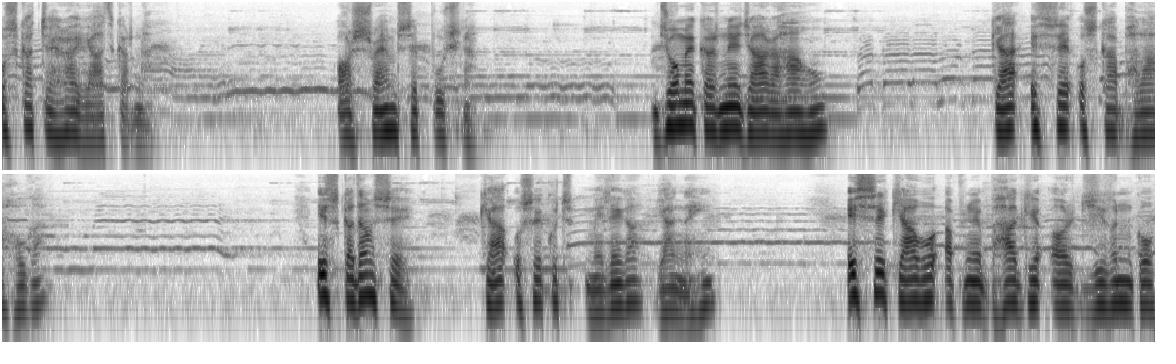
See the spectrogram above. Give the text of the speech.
उसका चेहरा याद करना और स्वयं से पूछना, जो मैं करने जा रहा हूँ, क्या इससे उसका भला होगा? इस कदम से क्या उसे कुछ मिलेगा या नहीं? इससे क्या वो अपने भाग्य और जीवन को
